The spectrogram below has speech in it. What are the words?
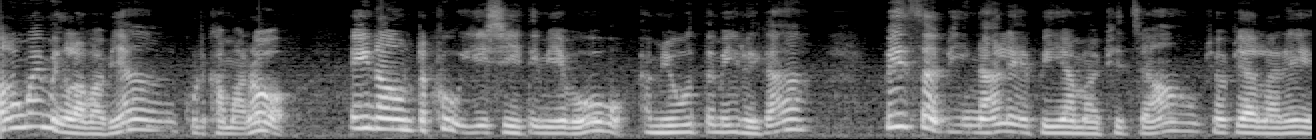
ားလုံးပဲမင်္ဂလာပါဗျာခုတစ်ခါမှာတော့အိမ်တော်တစ်ခုရည်ရှိတည်မြေဖို့အမျိုးသမီးတွေကပေးဆက်ပြီးနားလည်ပေးရမှာဖြစ်ကြောင်းပြောပြလာတဲ့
